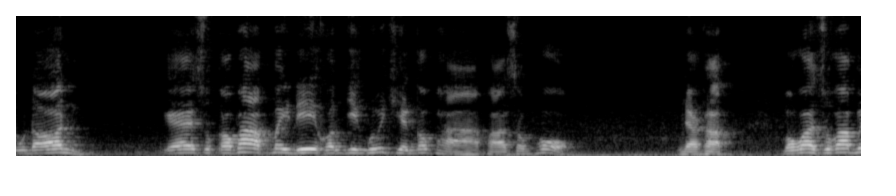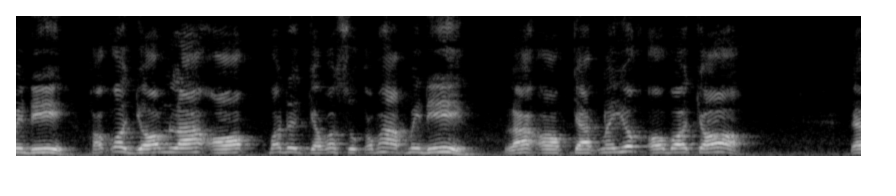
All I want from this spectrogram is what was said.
อุดรแกสุขภาพไม่ดีความจริงคุณวิเชียนเขาผ่าผ่าสะโพกนะครับ บอกว่าสุขภาพไม่ดีเขาก็ยอมลาออกเพราะเนื่องจากว่าสุขภาพไม่ดีลาออกจากนายกอบจแต่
